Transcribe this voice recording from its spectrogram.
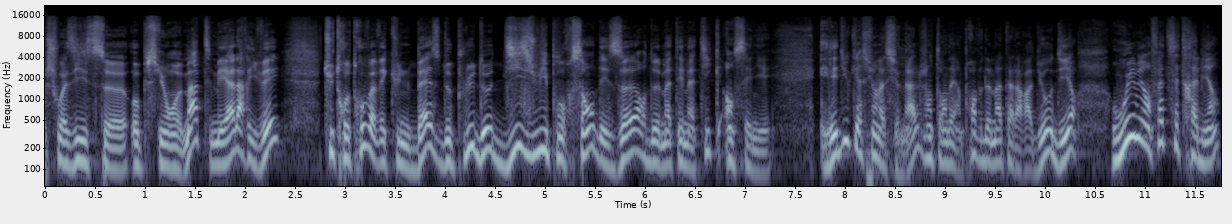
choisissent option maths, mais à l'arrivée tu te retrouves avec une baisse de plus de 18% des heures de mathématiques enseignées. Et l'éducation nationale, j'entendais un prof de maths à la radio dire oui mais en fait c'est très bien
